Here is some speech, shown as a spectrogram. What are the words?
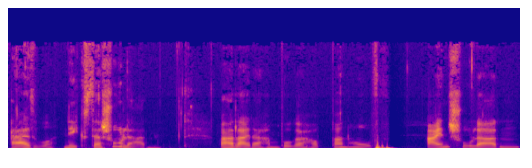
Also, nächster Schuhladen. War leider Hamburger Hauptbahnhof. Ein Schuhladen,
